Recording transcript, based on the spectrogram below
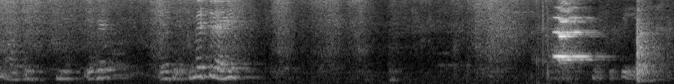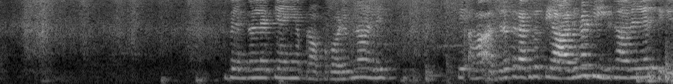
ਆਹ ਜੀ, ਇਹ ਇਹ ਮਿਰਚ ਰਹਿ ਗਈ ਬੈਂਗਣ ਲੈ ਕੇ ਆਈ ਹਾਂ ਆਪਣਾ ਪਕੌੜੇ ਬਣਾਉਣ ਲਈ। ਤੇ ਆਹ ਅਦਰਕ ਰੱਖ ਦੋ ਪਿਆਜ਼ ਨਾ ਠੀਕ ਠਾਕ ਜਿਹੇ ਸੀਗੇ।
